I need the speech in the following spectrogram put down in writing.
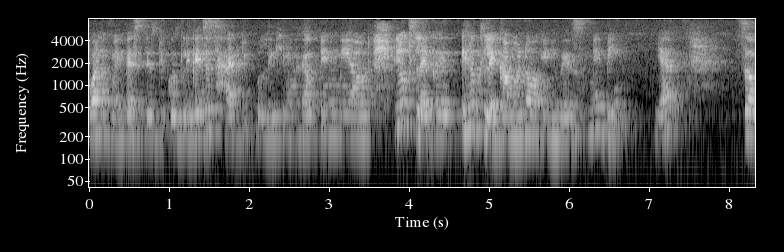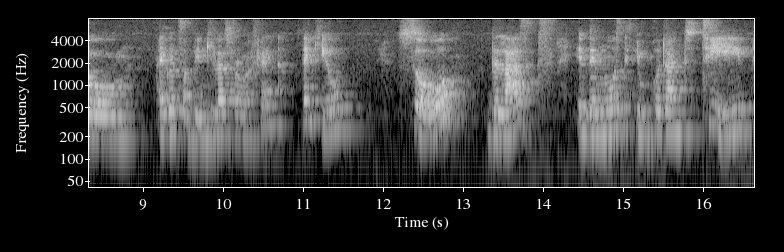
one of my best days because like I just had people like, you know, helping me out. It looks like, it looks like I'm on no anyways, maybe, yeah. So, I got some painkillers from a friend. Thank you. So, the last and the most important tip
